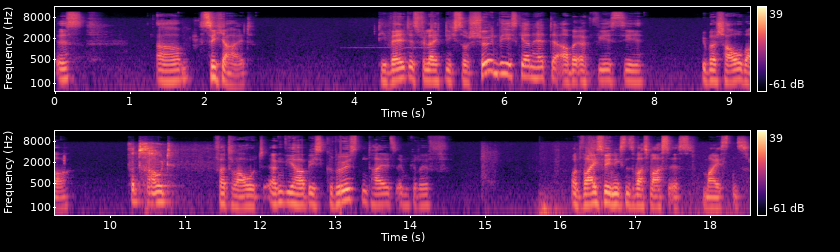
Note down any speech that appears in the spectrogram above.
ist ähm, Sicherheit. Die Welt ist vielleicht nicht so schön, wie ich es gern hätte, aber irgendwie ist sie überschaubar. Vertraut. Vertraut. Irgendwie habe ich es größtenteils im Griff. Und weiß wenigstens, was was ist. Meistens.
